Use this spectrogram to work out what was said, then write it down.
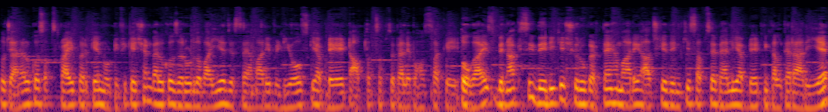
तो चैनल को सब्सक्राइब करके नोटिफिकेशन बेल को ज़रूर दबाइए, जिससे हमारी वीडियोज़ की अपडेट आप तक सबसे पहले पहुँच सके। तो गाइज़ बिना किसी देरी के शुरू करते हैं हमारे आज के दिन की सबसे पहली अपडेट निकल कर आ रही है।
